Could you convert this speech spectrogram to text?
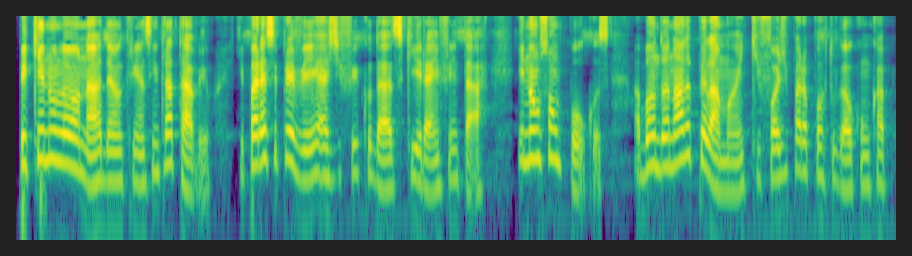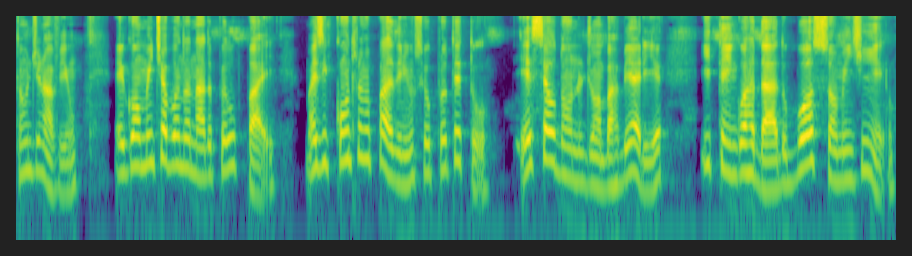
Pequeno Leonardo é uma criança intratável, que parece prever as dificuldades que irá enfrentar, e não são poucas. Abandonado pela mãe, que foge para Portugal com o capitão de navio, é igualmente abandonado pelo pai, mas encontra no padrinho seu protetor. Esse é o dono de uma barbearia e tem guardado boa soma em dinheiro.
